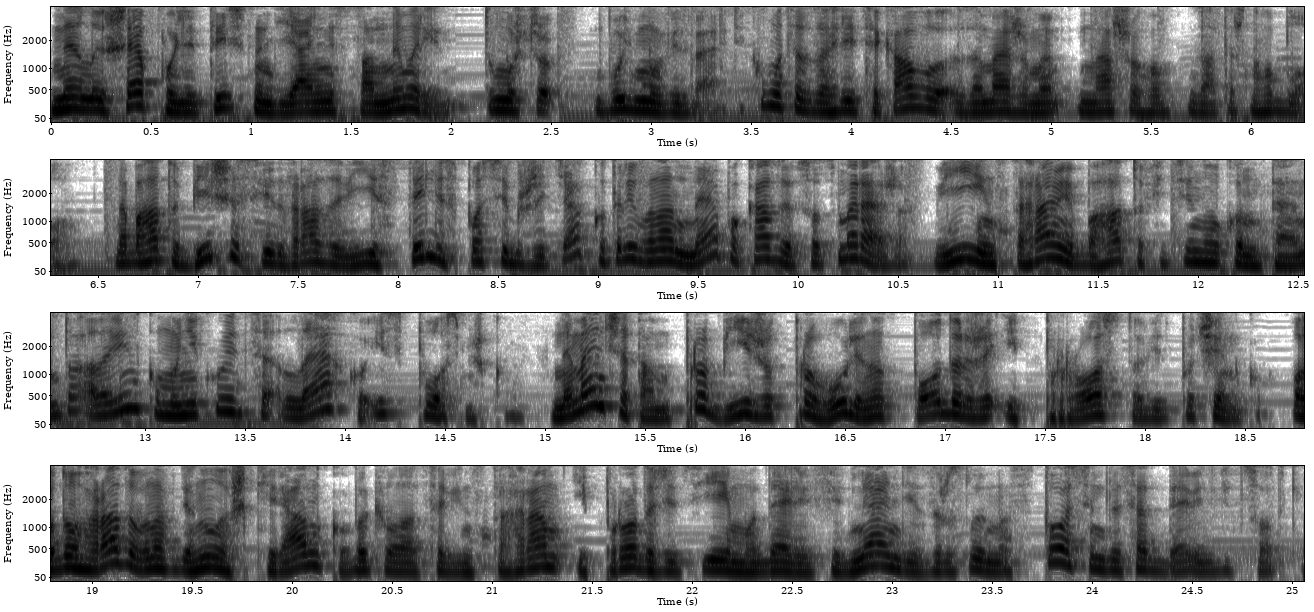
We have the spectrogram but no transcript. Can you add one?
не лише політична діяльність Санни Марін, тому що будьмо відверті, кому це взагалі цікаво за межами нашого затишного блогу. Набагато більше світ вразив її стиль і спосіб життя, котрий вона не показує в соцмережах. В її інстаграмі багато офіційного контенту, але він комунікується легко і з посмішкою. Не менше там пробіжок, прогулянок, подорожей і просто відпочинку. Одного разу вона вдягнула шкірянку, виклала це в інстаграм, і продажі цієї моделі в Фінляндії зросли на 179%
